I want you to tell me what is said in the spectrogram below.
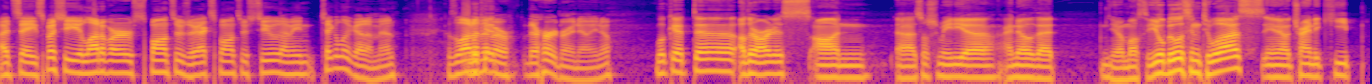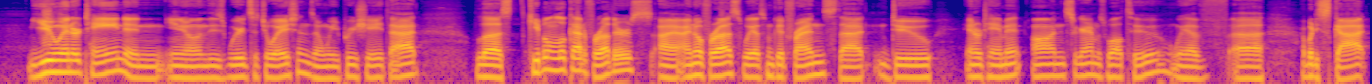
I'd say, especially a lot of our sponsors or ex sponsors too. I mean, take a look at them, man, because a lot of them at- are they're hurting right now. You know. look at uh, other artists on uh, social media. I know that you know most of you'll be listening to us. You know, trying to keep you entertained and you know in these weird situations, and we appreciate that. Let's keep on the lookout for others. I, I know for us, we have some good friends that do entertainment on Instagram as well too. We have uh, our buddy Scott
